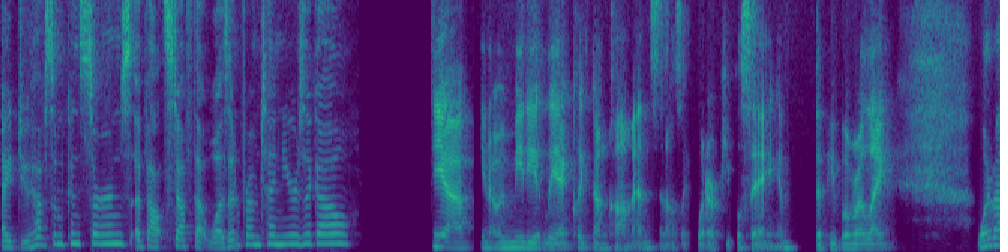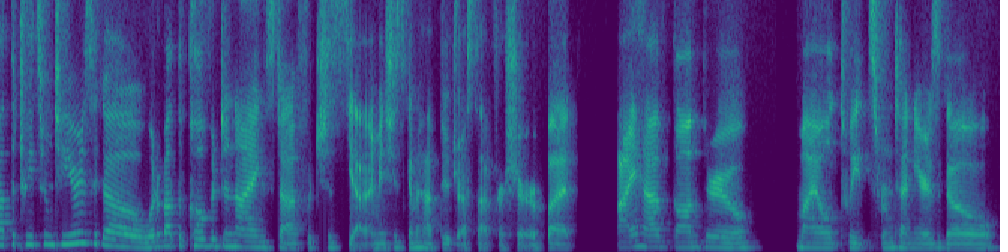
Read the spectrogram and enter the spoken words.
I do have some concerns about stuff that wasn't from 10 years ago. Yeah. You know, immediately I clicked on comments and I was like, what are people saying? And the people were like, what about the tweets from two years ago? What about the COVID denying stuff? Which is, yeah, I mean, she's going to have to address that for sure. But I have gone through my old tweets from 10 years ago.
